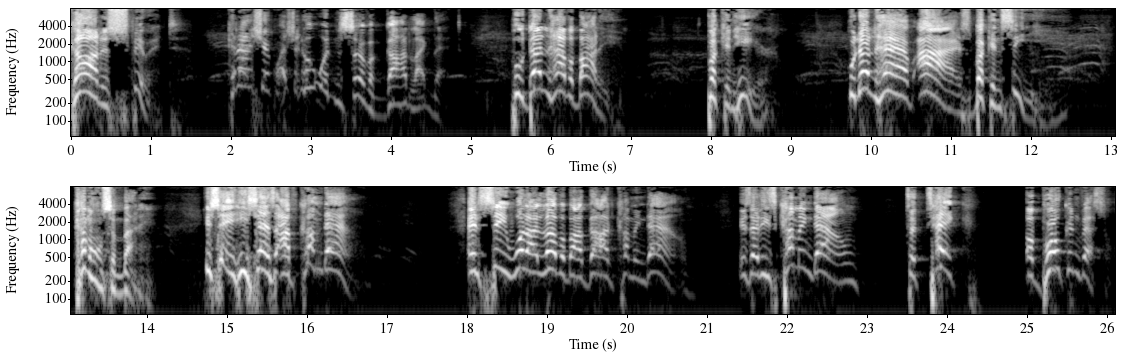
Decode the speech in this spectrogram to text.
God is spirit. Can I ask you a question? Who wouldn't serve a God like that? Who doesn't have a body but can hear? Who doesn't have eyes but can see? Come on, somebody. You see, he says, I've come down. And see, what I love about God coming down is that he's coming down to take a broken vessel.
